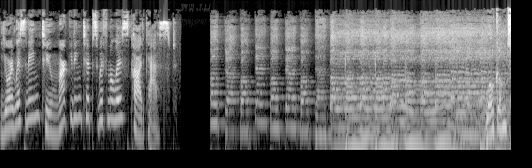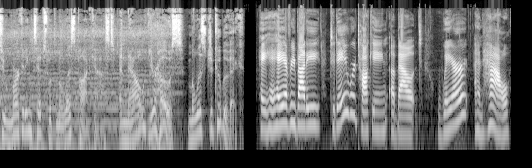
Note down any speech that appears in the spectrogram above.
You're listening to Marketing Tips with Meliss podcast. Welcome to Marketing Tips with Meliss podcast. And now your host, Melissa Jakubovic. Hey, hey, hey, everybody. Today we're talking about where and how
